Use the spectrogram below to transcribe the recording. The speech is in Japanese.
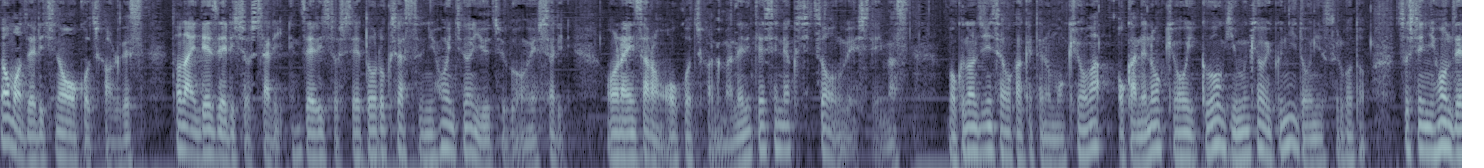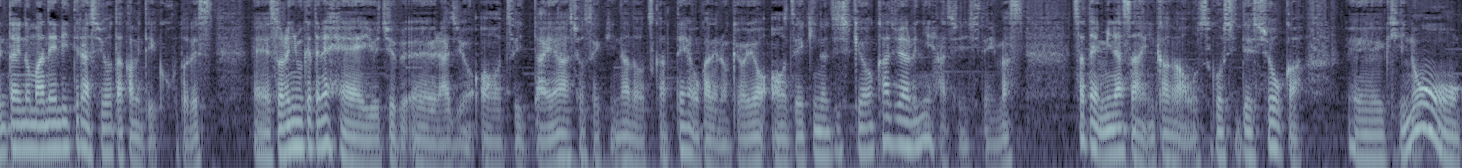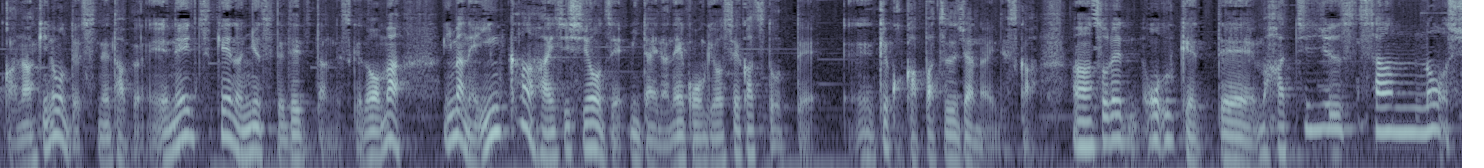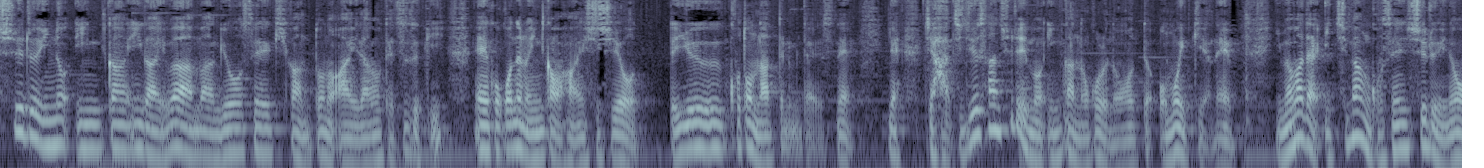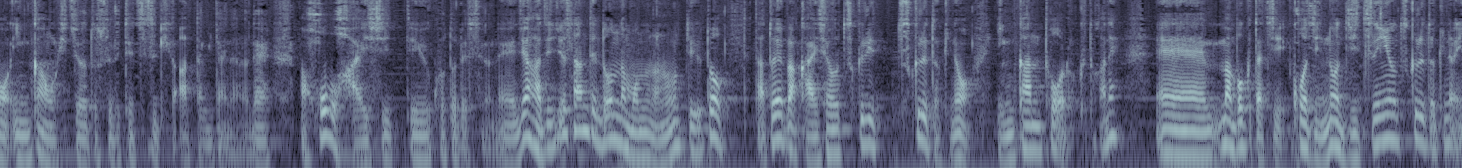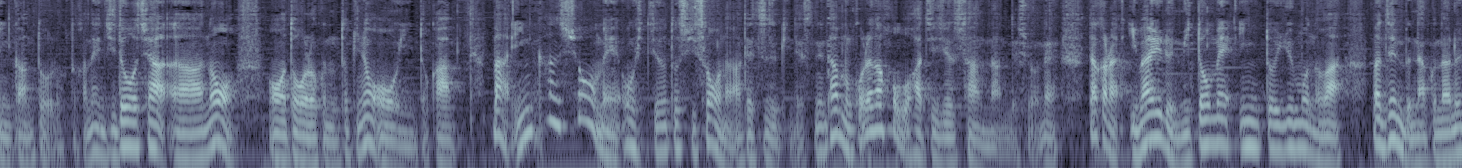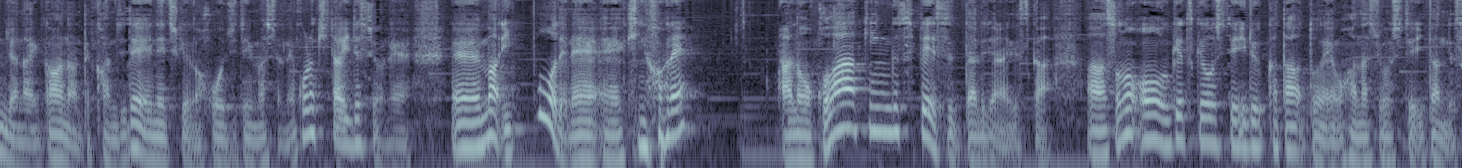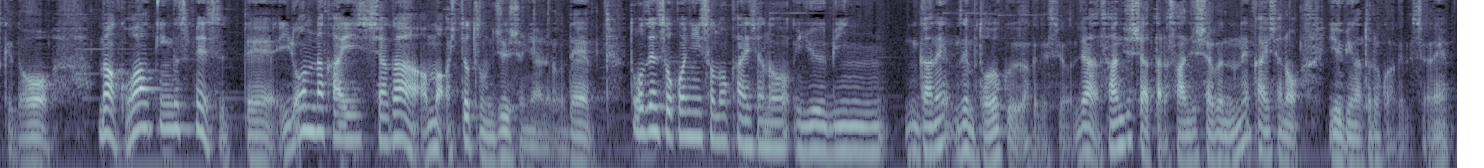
どうも、税理士の大河内薫です。都内で税理士をしたり、税理士として登録者数日本一の YouTube を運営したり、オンラインサロン大河内薫マネリテ戦略室を運営しています。僕の人生をかけての目標は、お金の教育を義務教育に導入すること、そして日本全体のマネーリテラシーを高めていくことです。えー、それに向けてね、えー、YouTube、えー、ラジオ、Twitter や書籍などを使ってお金の教養、税金の知識をカジュアルに発信しています。さて皆さんいかがお過ごしでしょうか？えー、昨日かな？昨日ですね、多分 NHK のニュースで出てたんですけど、まあ、今ね、印鑑廃止しようぜ、みたいなね、こう行政活動ってえー、結構活発じゃないですか。あそれを受けて、まあ、83の種類の印鑑以外は、まあ、行政機関との間の手続き、えー、ここでの印鑑を廃止しようっていうことになってるみたいですね。で、じゃあ83種類も印鑑残るの？って思いきやね、今までは1万5000種類の印鑑を必要とする手続きがあったみたいなので、まあ、ほぼ廃止っていうことですよね。じゃあ83ってどんなものなの？っていうと、例えば会社を作り、作る時の印鑑登録とかね、えー、まあ僕たち個人の実印を作る時の印鑑登録とかね、自動車の登録の時の押印とか、まあ印鑑証明を必要としそうな手続きですね。多分これがほぼ83なんでしょうね。だから、いわゆる認め印というものは、まあ、全部なくなるんじゃないかなんて感じで NHK が報じていましたね。これ期待ですよね。えー、まあ一方でね、えー、昨日ね、あの、コワーキングスペースってあるじゃないですか。あその受付をしている方とね、お話をしていたんですけど、まあ、コワーキングスペースっていろんな会社が、まあ、一つの住所にあるので、当然そこにその会社の郵便がね、全部届くわけですよ。じゃあ30社あったら30社分のね、会社の郵便が届くわけですよね。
